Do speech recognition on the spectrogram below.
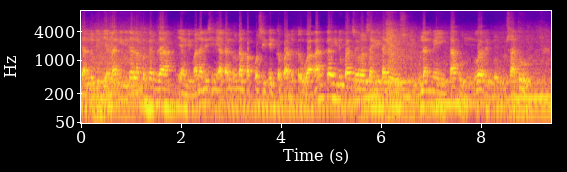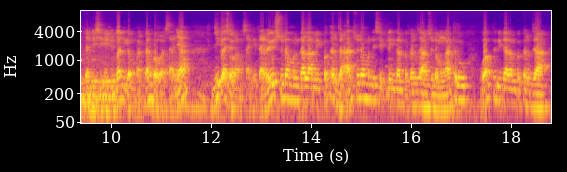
dan lebih giat lagi di dalam bekerja, yang di mana di sini akan berdampak positif kepada keuangan kehidupan seorang Sagittarius di bulan Mei tahun 2021. Dan di sini juga digambarkan bahwasanya jika seorang Sagittarius sudah mendalami pekerjaan, sudah mendisiplinkan pekerjaan, sudah mengatur waktu di dalam bekerja,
